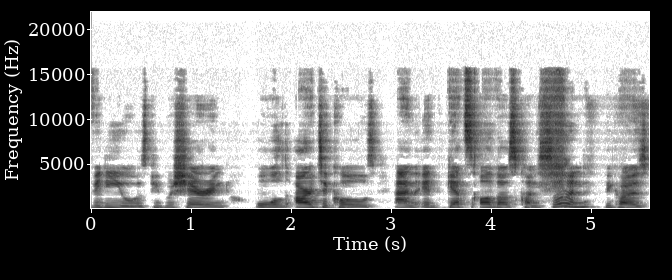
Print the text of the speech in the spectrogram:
videos, people sharing old articles, and it gets others concerned because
